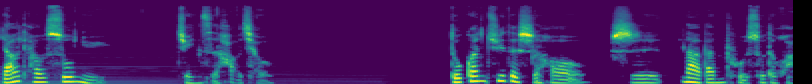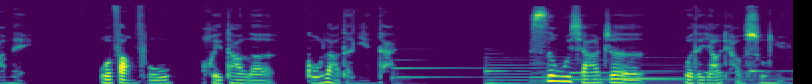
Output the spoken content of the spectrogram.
窈窕淑女，君子好逑。读《关雎》的时候，是那般朴素的华美，我仿佛。回到了古老的年代，思无暇着我的窈窕淑女。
